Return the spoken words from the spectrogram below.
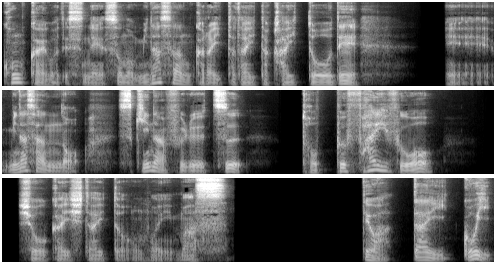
今回はですね、その皆さんからいただいた回答で、えー、皆さんの好きなフルーツトップ5を紹介したいと思います。では、第5位。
